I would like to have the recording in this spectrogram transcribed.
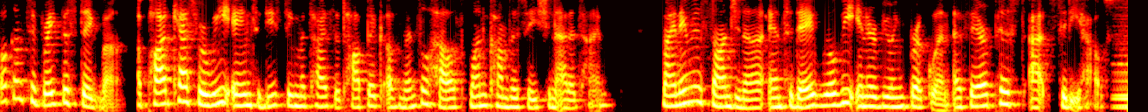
Welcome to Break the Stigma, a podcast where we aim to destigmatize the topic of mental health one conversation at a time. My name is Sanjana, and today we'll be interviewing Brooklyn, a therapist at City House.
